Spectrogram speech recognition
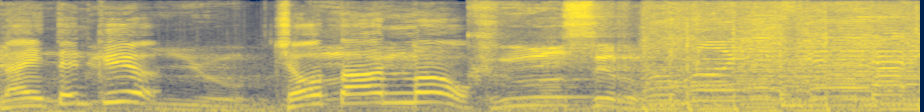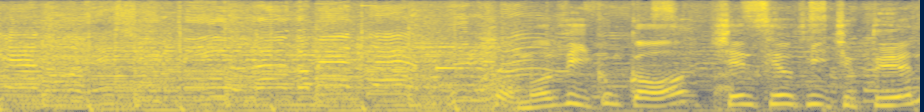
Này tên kia Cho ta ăn mau. 食わせろ Có món gì cũng có Trên siêu thị trực tuyến.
